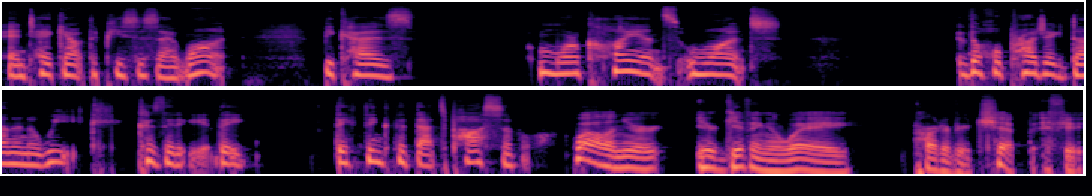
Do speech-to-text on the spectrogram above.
and take out the pieces I want, because more clients want the whole project done in a week because they they they think that that's possible. Well, and you're you're giving away part of your chip if you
